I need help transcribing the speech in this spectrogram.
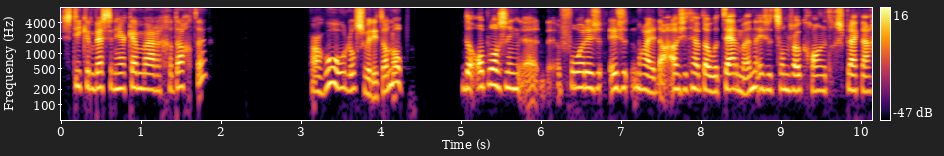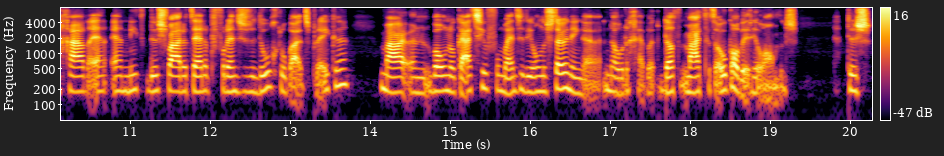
Stiekem best een herkenbare gedachte? Maar hoe lossen we dit dan op? De oplossing uh, voor is, is het, nou ja, als je het hebt over termen, is het soms ook gewoon het gesprek aangaan en, en niet de zware term forensische doelgroep uitspreken. Maar een woonlocatie voor mensen die ondersteuning uh, nodig hebben. Dat maakt het ook alweer heel anders. Dus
